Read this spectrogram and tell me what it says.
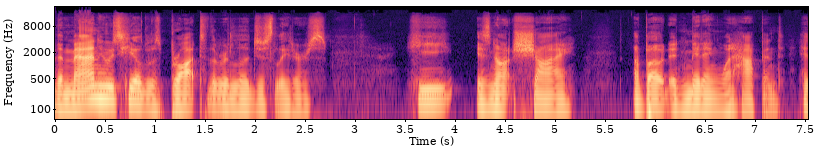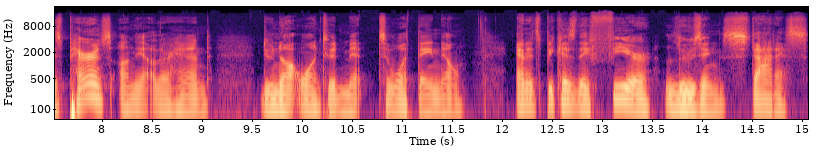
the man who was healed was brought to the religious leaders. He is not shy about admitting what happened. His parents, on the other hand, do not want to admit to what they know. And it's because they fear losing status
